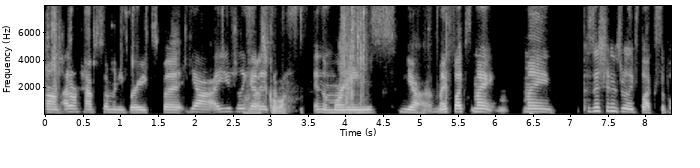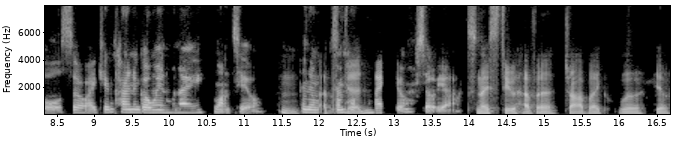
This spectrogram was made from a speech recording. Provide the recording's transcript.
um, I don't have so many breaks, but yeah, I usually Oh, get it cool. in the mornings. Yeah, my flex, my my position is really flexible, so I can kind of go in when I want to, Hmm, and then That's from good. home I do. So yeah, It's nice to have a job like where you're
